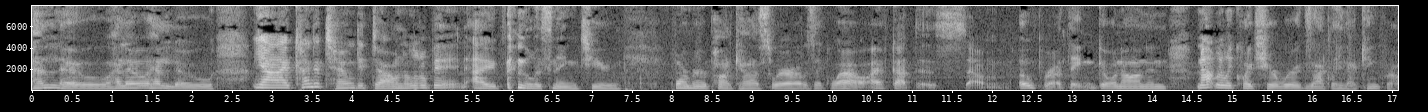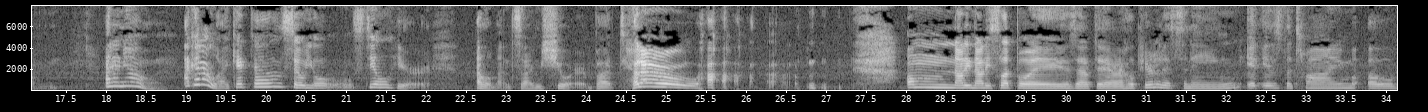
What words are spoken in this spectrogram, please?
Hello, hello, hello. Yeah, I've kind of toned it down a little bit. I've been listening to former podcasts where I was like, wow, I've got this um, Oprah thing going on, and not really quite sure where exactly that came from. I don't know. I kind of like it though, so you'll still hear elements, I'm sure. But hello! Um, naughty, naughty slut boys out there, I hope you're listening. It is the time of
